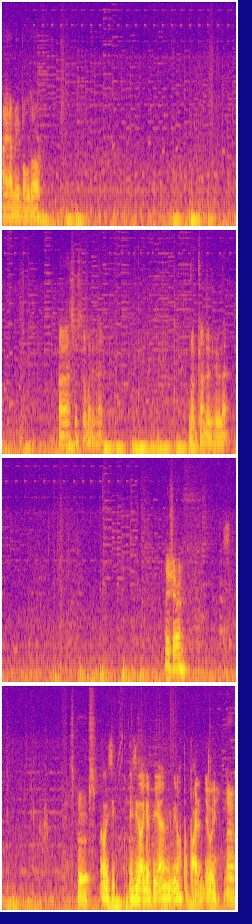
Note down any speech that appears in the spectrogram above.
I am a Boldore. Uh, oh, that's just. Oh, wait a minute. Nope, can't do anything with that. Hey, Sharon. Spoops. At oh, least he, is he like at the end? We don't have to fight him, do we? No.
